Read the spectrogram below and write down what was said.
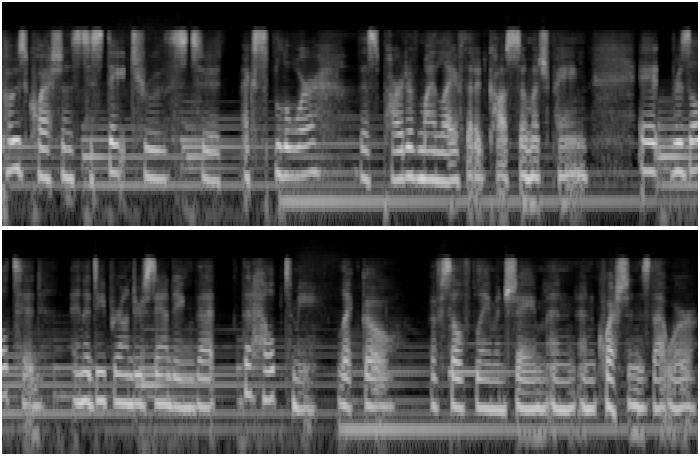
pose questions, to state truths, to explore this part of my life that had caused so much pain, it resulted in a deeper understanding that, that helped me let go of self blame and shame and, and questions that were,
